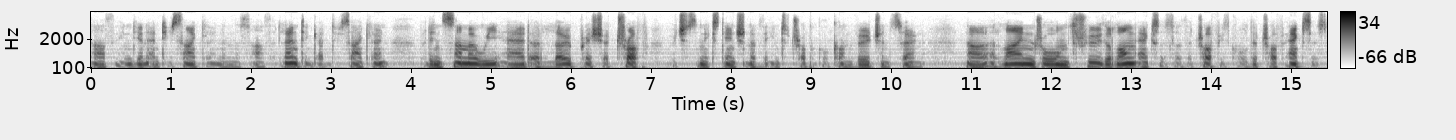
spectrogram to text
South Indian anticyclone and the South Atlantic anticyclone, but in summer we add a low pressure trough, which is an extension of the intertropical convergence zone. Now, a line drawn through the long axis of the trough is called the trough axis.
